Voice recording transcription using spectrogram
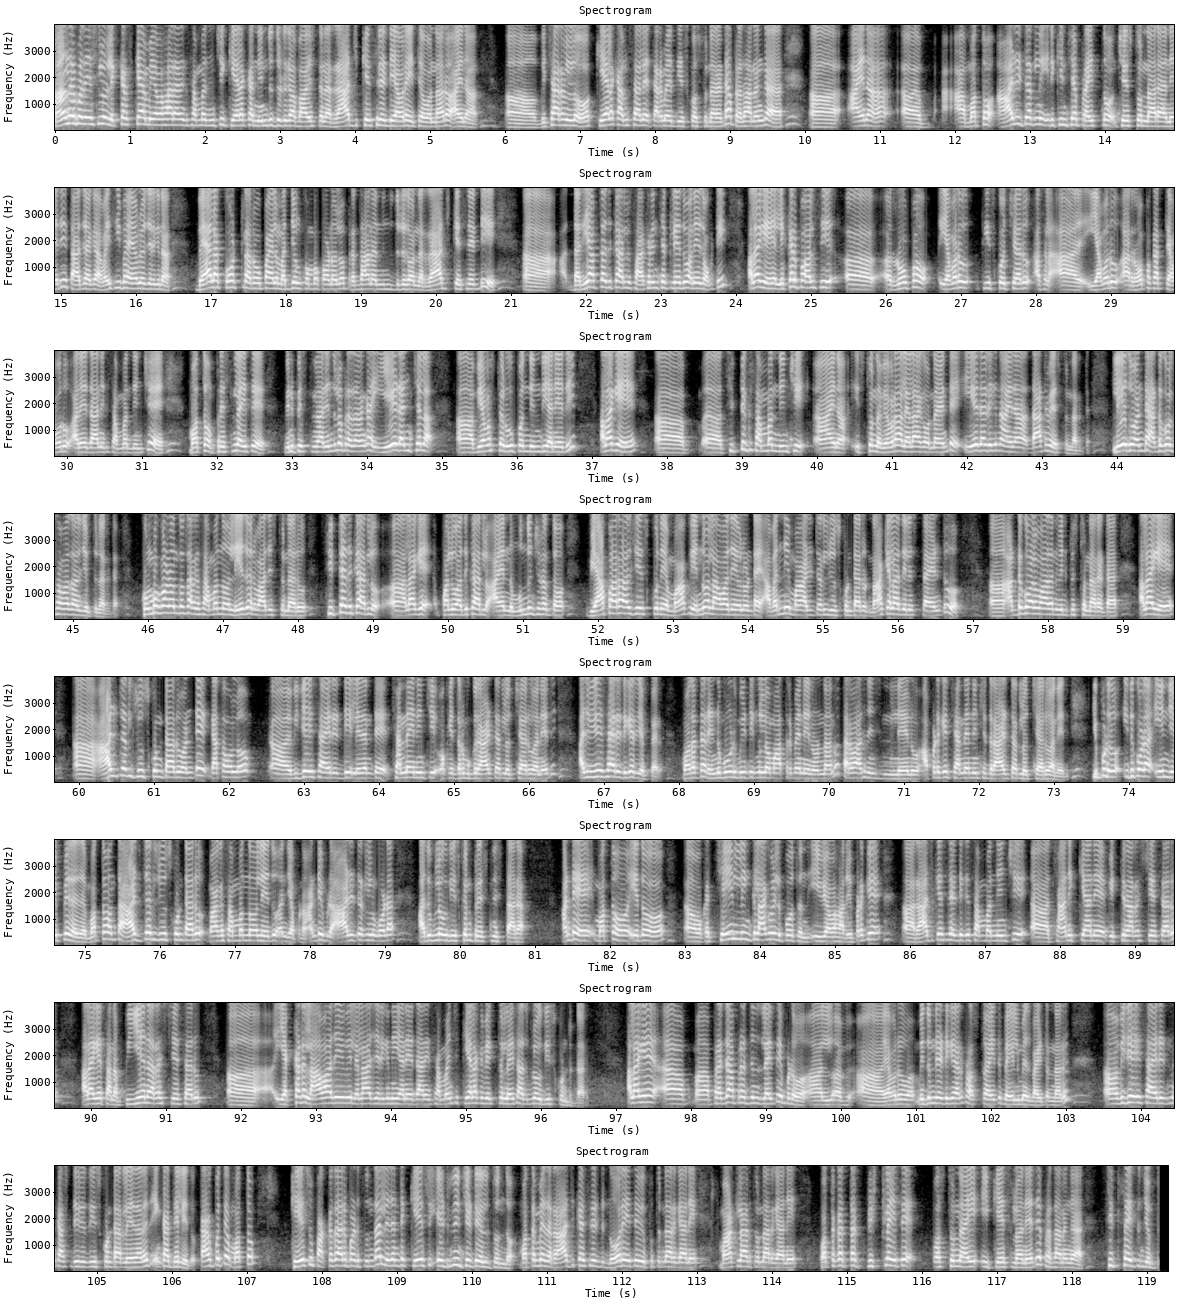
ఆంధ్రప్రదేశ్లో liquor scam వ్యవహారానికి సంబంధించి కీలక నిందితుడిగా భావిస్తున్న రాజ్ కెసిరెడ్డి ఎవరైతే ఉన్నారో ఆయన విచారణలో కీలక అంశాలే తెర మీద తీసుకొస్తున్నారట. ప్రధానంగా ఆయన మొత్తం ఆడిటర్ని ఇరికించే ప్రయత్నం చేస్తున్నారా అనేది తాజాగా వైసీపీ హయాంలో జరిగిన వేల కోట్ల రూపాయల మద్యం కుంభకోణంలో ప్రధాన నిందితుడిగా ఉన్న రాజ్ కెసిరెడ్డి దర్యాప్తు అధికారులు సహకరించట్లేదు అనేది ఒకటి. అలాగే లిక్కర్ పాలసీ రూపం ఎవరు తీసుకొచ్చారు అసలు ఎవరు ఆ రూపకర్త ఎవరు అనే దానికి సంబంధించే మొత్తం ప్రశ్నలు అయితే వినిపిస్తున్నారు. ఇందులో ప్రధానంగా ఏడంచెల వ్యవస్థ రూపొందింది అనేది. అలాగే సిట్టుకు సంబంధించి ఆయన ఇస్తున్న వివరాలు ఎలాగ ఉన్నాయంటే ఏది అడిగినా ఆయన దాటవేస్తున్నారట. లేదు అంటే అడ్డగోలు సమాధానం చెప్తున్నారట. కుంభకోణంతో తనకు సంబంధం లేదు అని వాదిస్తున్నారు. సిట్ అధికారులు అలాగే పలు అధికారులు ఆయన్ను ముందుంచడంతో వ్యాపారాలు చేసుకునే మాకు ఎన్నో లావాదేవీలు ఉంటాయి. అవన్నీ మా ఆడిటర్లు చూసుకుంటారు. నాకెలా తెలుస్తాయంటూ అడ్డగోల వాదన వినిపిస్తున్నారట. అలాగే ఆడిటర్లు చూసుకుంటారు అంటే గతంలో విజయసాయిరెడ్డి విజయసాయి రెడ్డి లేదంటే చెన్నై నుంచి ఒక ఇద్దరు ముగ్గురు ఆడిటర్లు వచ్చారు అనేది అది విజయసాయి రెడ్డి గారు చెప్పారు. మొదట రెండు మూడు మీటింగుల్లో మాత్రమే నేను ఉన్నాను. తర్వాత నుంచి నేను అప్పటికే చెన్నై నుంచి ఇద్దరు ఆడిటర్లు వచ్చారు అనేది. ఇప్పుడు ఇది కూడా ఈయన చెప్పేది అదే. మొత్తం అంతా ఆడిటర్లు చూసుకుంటారు మాకు సంబంధం లేదు అని చెప్పడం. అంటే ఇప్పుడు ఆడిటర్లను కూడా అదుపులోకి తీసుకొని ప్రశ్నిస్తారా? అంటే మొత్తం ఏదో ఒక చైన్ లింక్ లాగా వెళ్ళిపోతుంది ఈ వ్యవహారం. ఇప్పటికే రాజకేశ్ రెడ్డికి సంబంధించి చాణక్య అనే వ్యక్తిని అరెస్ట్ చేశారు. అలాగే తన పిఏని అరెస్ట్ చేశారు. ఎక్కడ లావాదేవీలు ఎలా జరిగినాయి అనే దానికి సంబంధించి కీలక వ్యక్తులను అయితే అదుపులోకి తీసుకుంటున్నారు. అలాగే ప్రజాప్రతినిధులు అయితే ఇప్పుడు ఎవరు మిథున్ రెడ్డి గారు ప్రస్తుతం అయితే బెయిల్ మీద బయట ఉన్నారు విజయ్ సాయి రెడ్డిని కస్టడీ తీసుకుంటారు లేదా అనేది ఇంకా తెలియదు కాకపోతే మొత్తం కేసు పక్కదారి పడుతుందా? లేదంటే కేసు ఎటు నుంచి ఎటు వెళ్తుందో? మొత్తం మీద రాజకేశ్వర రెడ్డి నోరైతే విప్పుతున్నారు కానీ మాట్లాడుతున్నారు కానీ కొత్త కొత్త ట్విస్ట్లు అయితే వస్తున్నాయి ఈ కేసులో అనేది ప్రధానంగా సిట్ సైతం చెప్తున్నారు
